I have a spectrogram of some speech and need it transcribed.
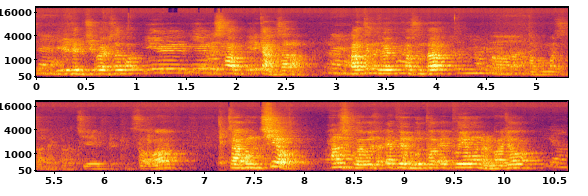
네. 예를 들면 집합에서 뭐 1, 1, 3 이렇게 안 써나. 네. 같은 거 몇 번만 쓴다? 한 번. 번만 것 같지. 이렇게 해서 자 그럼 치역 하나씩 구해보자. F0부터 F0은 얼마죠? 영.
